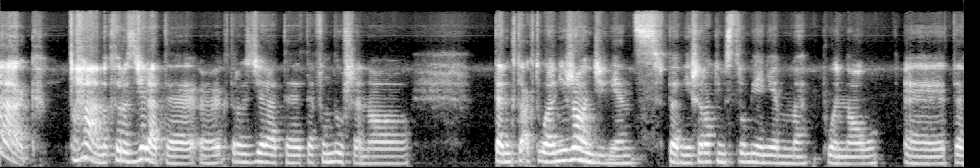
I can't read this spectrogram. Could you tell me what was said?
tak, aha, no kto rozdziela te, e, kto rozdziela te, te fundusze, no ten, kto aktualnie rządzi, więc pewnie szerokim strumieniem płyną e, te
